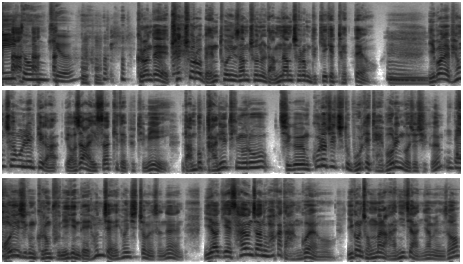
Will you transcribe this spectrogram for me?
이동규. 그런데 최초로 멘토인 삼촌을 남남처럼 느끼게 됐대요. 음. 이번에 평창올림픽 아- 여자 아이스하키 대표팀이 남북 단일팀으로 지금 꾸려질지도 모르게 돼버린 거죠 지금 네. 거의 지금 그런 분위기인데 현재 현 시점에서는 이야기에 사연자는 화가 난 거예요 이건 정말 아니지 않냐면서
